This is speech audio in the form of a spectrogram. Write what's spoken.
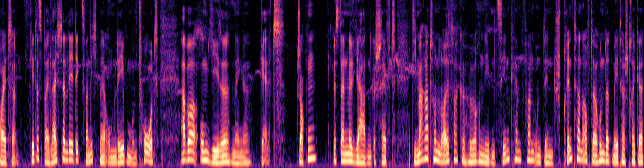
Heute geht es bei Leichtathletik zwar nicht mehr um Leben und Tod, aber um jede Menge Geld. Joggen ist ein Milliardengeschäft. Die Marathonläufer gehören neben Zehnkämpfern und den Sprintern auf der 100-Meter-Strecke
